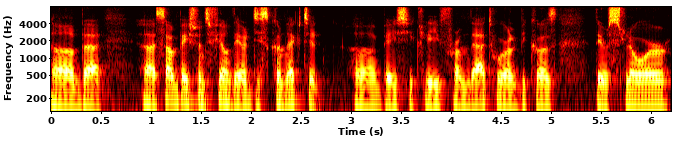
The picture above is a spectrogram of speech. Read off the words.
Uh, but uh, some patients feel they are disconnected, uh, basically, from that world because they're slower.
